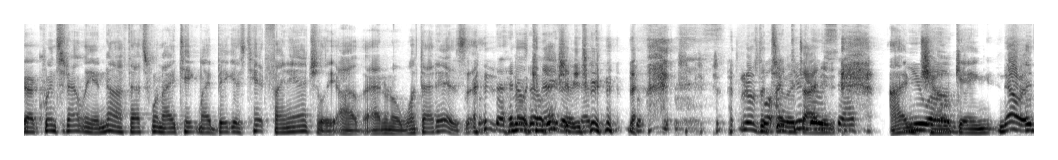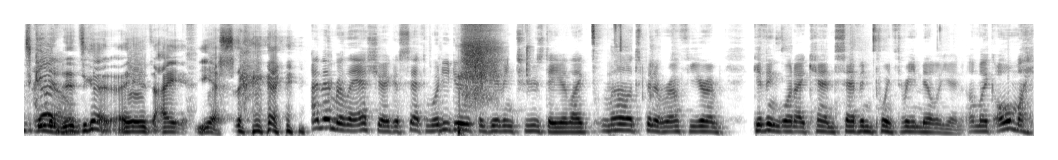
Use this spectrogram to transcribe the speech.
Uh, coincidentally enough, that's when I take my biggest hit financially. Uh, I don't know what that is. I don't know the connection between. I don't know the well, two do know, Seth, I'm you, um, joking. Um, no, it's good. It's good. I yes. I remember last year. I go, Seth, what are you doing for Giving Tuesday? You're like, well, it's been a rough year. I'm giving what I can, seven point three million. I'm like, oh my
